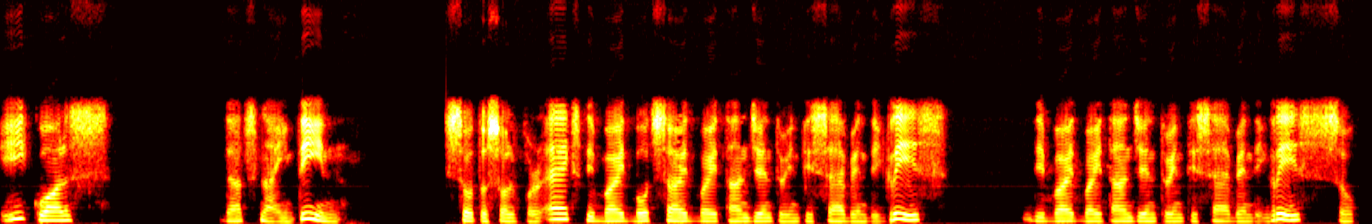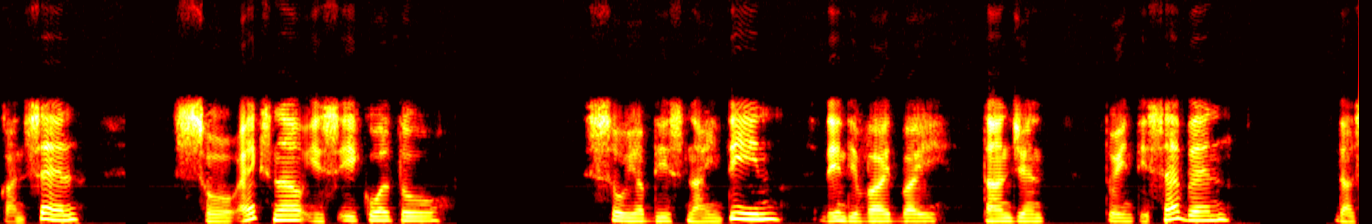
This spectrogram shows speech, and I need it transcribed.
equals that's 19. So to solve for x, divide both sides by tangent 27 degrees. Divide by tangent 27 degrees. So cancel. So x now is equal to so we have this 19, then divide by tangent 27, that's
